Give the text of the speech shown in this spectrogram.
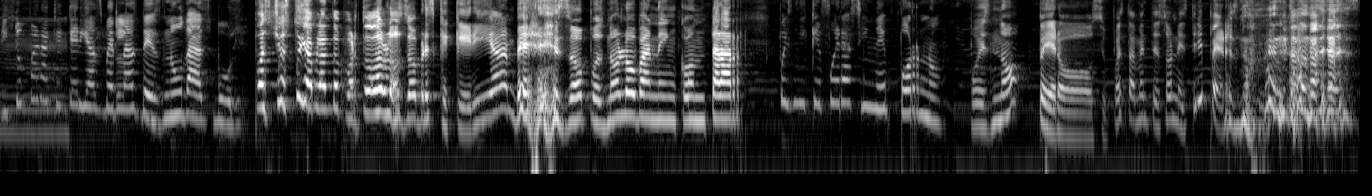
¿Y tú para qué "Mm, querías verlas desnudas, Bull? pues yo estoy hablando por todos los hombres que querían ver eso, pues no lo van a encontrar. Pues ni que fuera cine porno. Pues no, pero supuestamente son strippers, ¿no? Entonces.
